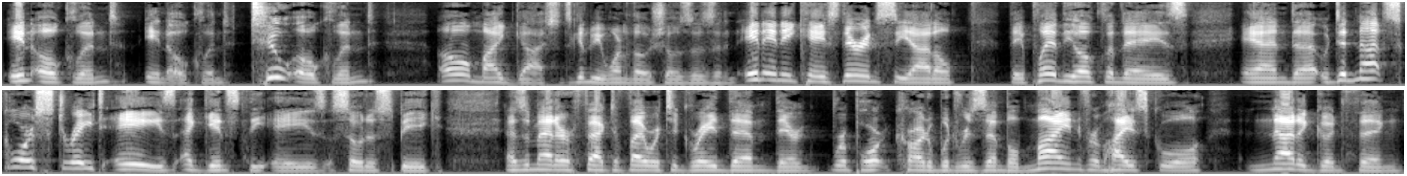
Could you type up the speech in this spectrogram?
in Oakland, in Oakland, to Oakland. Oh my gosh, it's going to be one of those shows, isn't it? In any case, they're in Seattle. They played the Oakland A's and uh, did not score straight A's against the A's, so to speak. As a matter of fact, if I were to grade them, their report card would resemble mine from high school. Not a good thing.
